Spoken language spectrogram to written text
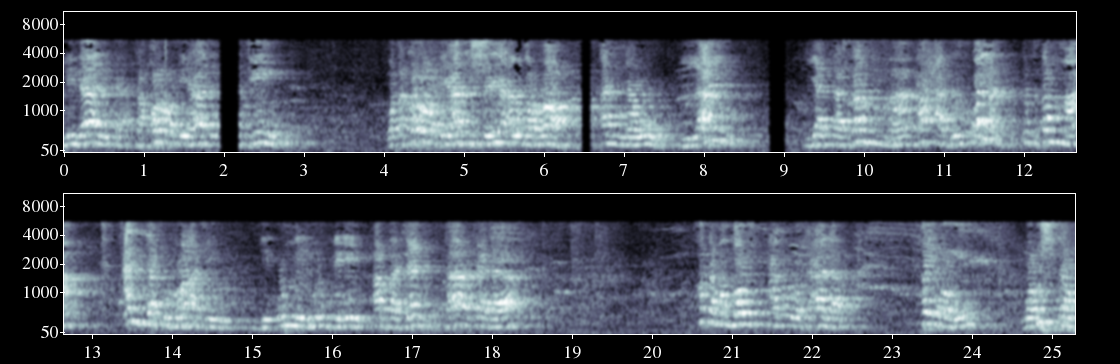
لذلك تقرر في هذا الدين وتقرر في هذه الشريعة القراء أنه لن يتسمى أحد ولن تتسمى أية امرأة بأم المؤمنين أبدا. هكذا ختم الله سبحانه وتعالى خيره ورشده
